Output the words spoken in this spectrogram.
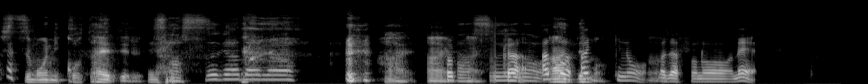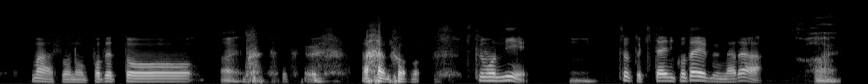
質問に答えてる。す。さすがだな。はいはいそっはい。さすがかあとはさっきの、うんまあじゃあそのね、まあそのポテト、はい。あの、質問にうんちょっと期待に応えるなら、はい。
